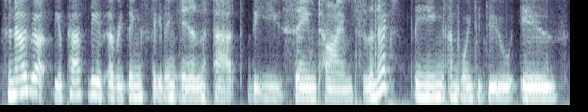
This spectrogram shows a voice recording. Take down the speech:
So now I've got the opacity of everything fading in at the same time. So the next thing I'm going to do is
